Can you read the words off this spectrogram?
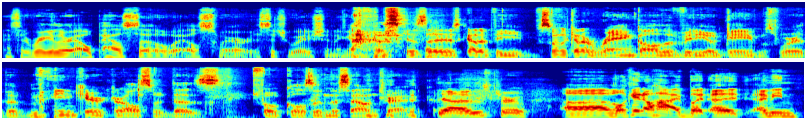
It's a regular El Paso elsewhere situation again. I was gonna say there's got to be someone's got to rank all the video games where the main character also does vocals in the soundtrack. yeah, it's true. Uh, Volcano High, but uh, I mean,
